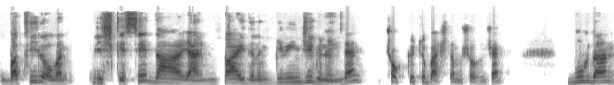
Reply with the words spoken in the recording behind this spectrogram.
Batı ile olan ilişkisi daha yani Biden'ın birinci gününden çok kötü başlamış olacak. Buradan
